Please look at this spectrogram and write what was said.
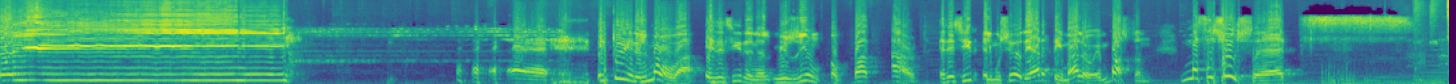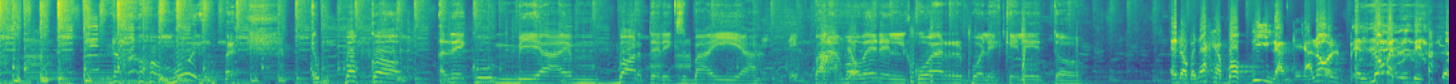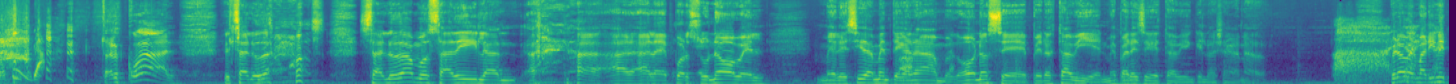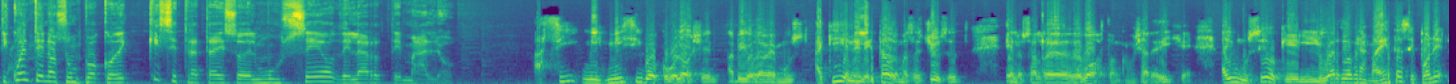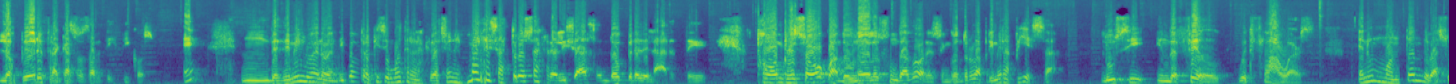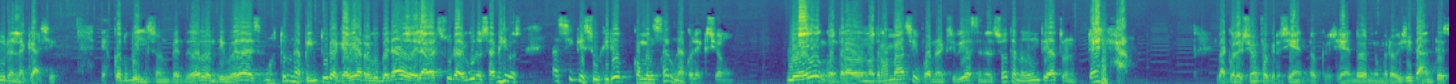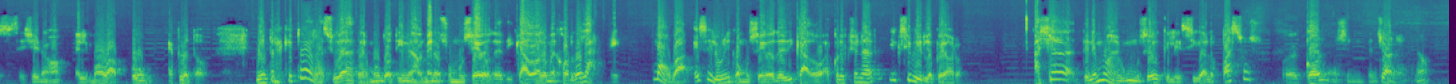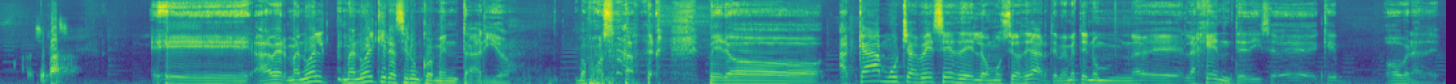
Estoy en el MOBA, es decir, en el Museum of Bad Art, es decir, el Museo de Arte Malo en Boston, Massachusetts. No, muy bueno. Un poco de cumbia en Vorterix Bahía para mover el cuerpo, el esqueleto. En homenaje a Bob Dylan, que ganó el, el Nobel de Literatura. Tal cual. Saludamos, saludamos a Dylan a- a- a la- por su Nobel. Merecidamente ganamos, o no sé, pero está bien, me parece que está bien que lo haya ganado. Pero a ver, Marinetti, cuéntenos un poco de qué se trata eso del Museo del Arte Malo. Así mismísimo como lo oyen, amigos de Abemus, aquí en el estado de Massachusetts, en los alrededores de Boston, como ya le dije, hay un museo que en lugar de obras maestras se pone los peores fracasos artísticos. ¿eh? Mm, Desde 1994 aquí se muestran las creaciones más desastrosas realizadas en nombre del arte. Todo empezó cuando uno de los fundadores encontró la primera pieza, Lucy in the Field with Flowers, en un montón de basura en la calle. Scott Wilson, vendedor de antigüedades, mostró una pintura que había recuperado de la basura de algunos amigos, así que sugirió comenzar una colección. Luego encontraron otras más y fueron exhibidas en el sótano de un teatro en Dedham. La colección fue creciendo, creciendo, el número de visitantes se llenó, el MOBA, ¡pum!, explotó. Mientras que todas las ciudades del mundo tienen al menos un museo dedicado a lo mejor del arte, MOBA es el único museo dedicado a coleccionar y exhibir lo peor. Allá tenemos algún museo que le siga los pasos, Eh, con o sin intenciones, ¿no? A ver si pasa. Eh, a ver, Manuel, Manuel quiere hacer un comentario. Vamos a ver. Pero acá muchas veces de los museos de arte me meten un, eh, la gente dice, eh, qué obra de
